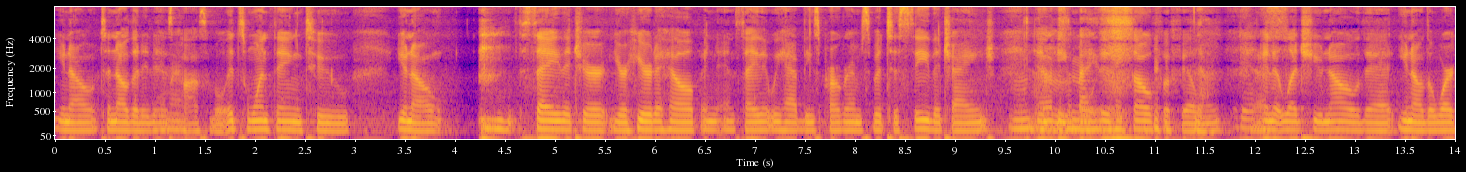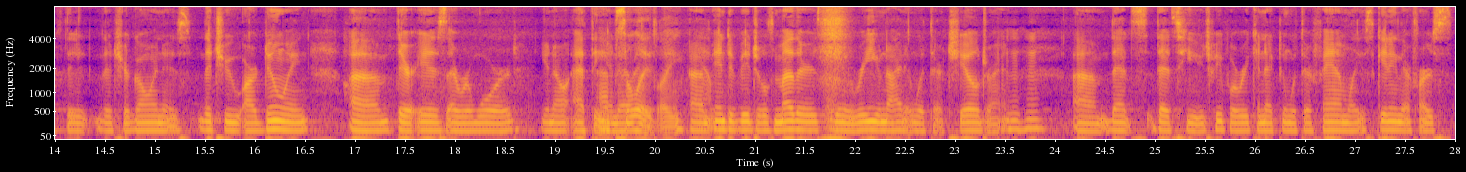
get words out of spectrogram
you know, to know that it is possible. It's one thing to, you know, say that you're you're here to help and, and say that we have these programs, but to see the change in people amazing. is so fulfilling, It is. and it lets you know that you know the work that, that you're going is that you are doing. Um, there is a reward, you know, at the Absolutely. end of it. Um, Yeah. Individuals, mothers being reunited with their children. Um, that's that's huge. People reconnecting with their families, getting their first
